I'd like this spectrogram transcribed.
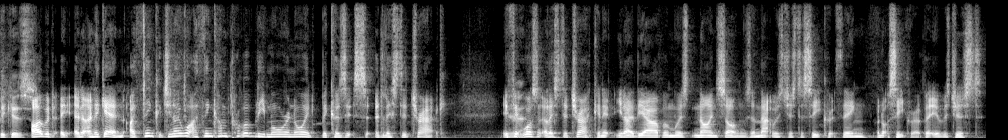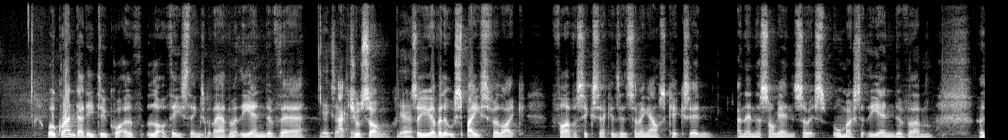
because I would, and, and again, I think. Do you know what? I think I'm probably more annoyed because it's a listed track. If it wasn't a listed track, and it, you know, the album was nine songs, and that was just a secret thing, well, not secret, but it was just well, Grandaddy do quite a lot of these things, but they have them at the end of their Yeah, exactly. actual song. Yeah. So you have a little space for like five or six seconds, and something else kicks in, and then the song ends. So it's almost at the end of um, a,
